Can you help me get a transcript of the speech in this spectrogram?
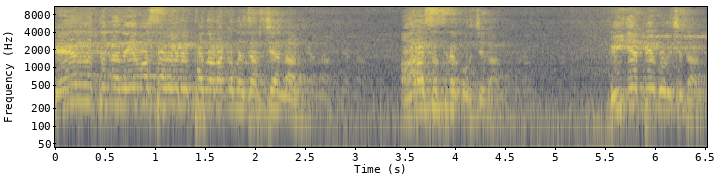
കേരളത്തിന്റെ നിയമസഭയിൽ ഇപ്പൊ നടക്കുന്ന ചർച്ച എന്താണ്? ആർ എസ് എസിനെ കുറിച്ചിട്ടാണ്. ബി ജെ പിയെ കുറിച്ചിട്ടാണ്.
